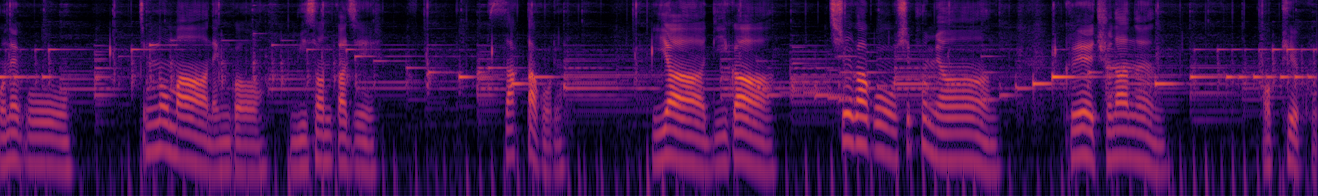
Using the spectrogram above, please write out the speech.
보내고 찍노마 낸 거 위선까지 싹 다 고려. 이야 니가 7 가고 싶으면 그에 준하는 어필고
